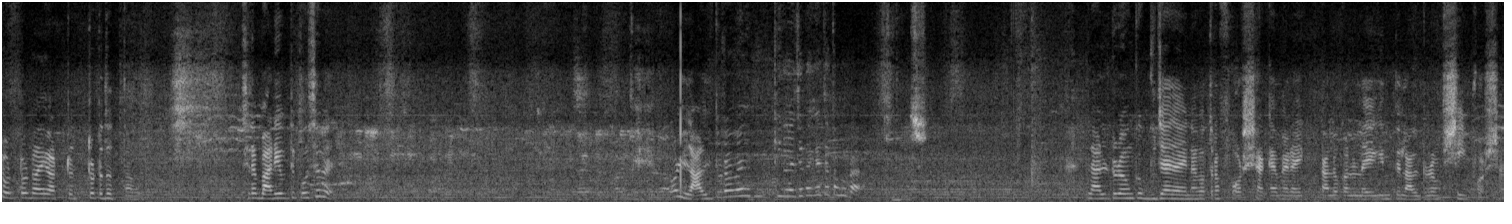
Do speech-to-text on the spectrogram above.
টোটো নয় অটো টোটো ধরতে হবে। সেটা বাড়ি অবধি পৌঁছাবে? ওর লালটুরামের কি হয়েছে দেখেছ তোমরা? লালটুরামকে বোঝা যায় না কতটা ফর্সা ক্যামেরায় কালো কালো লাগে কিন্তু লালটুরাম সেই ফর্সা।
